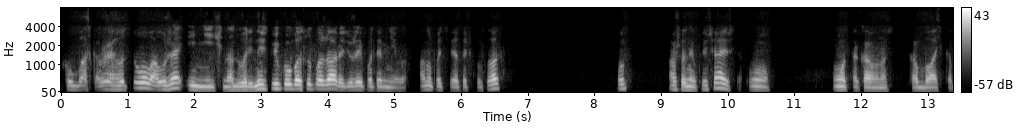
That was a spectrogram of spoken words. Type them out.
ковбаска вже готова, вже і ніч на дворі. Не спів ковбасу пожарить, вже і потемніло. А ну підсвіточку клас. Оп. А що, не включаєшся? О, от така у нас кабаська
